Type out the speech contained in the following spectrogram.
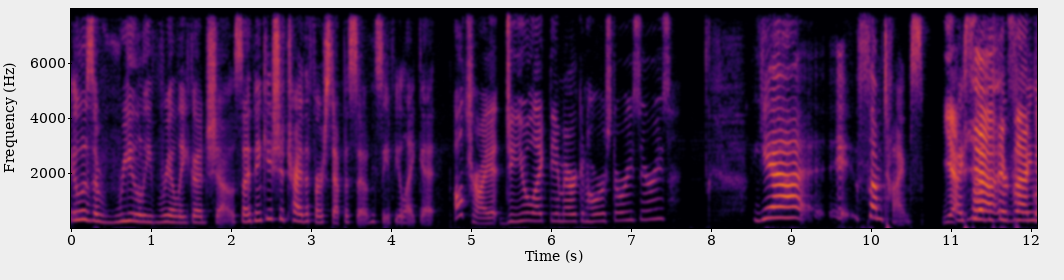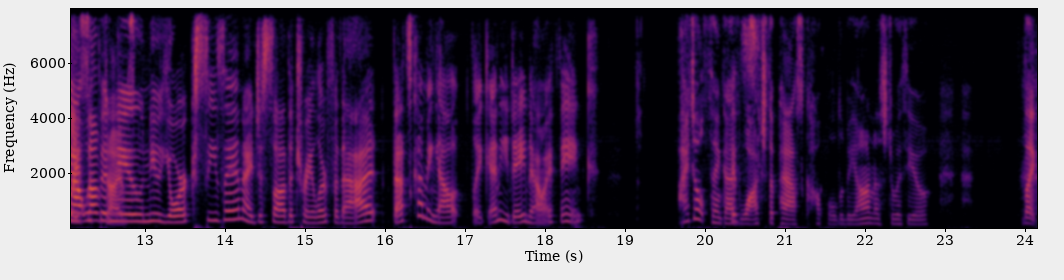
It was a really, really good show. So I think you should try the first episode and see if you like it. I'll try it. Do you like the American Horror Story series? Yeah, it, sometimes. Yeah. I saw yeah, that they're exactly. coming out with Sometimes. the new New York season. I just saw the trailer for that. That's coming out like any day now, I think. I don't think I've It's- watched the past couple, to be honest with you. Like,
